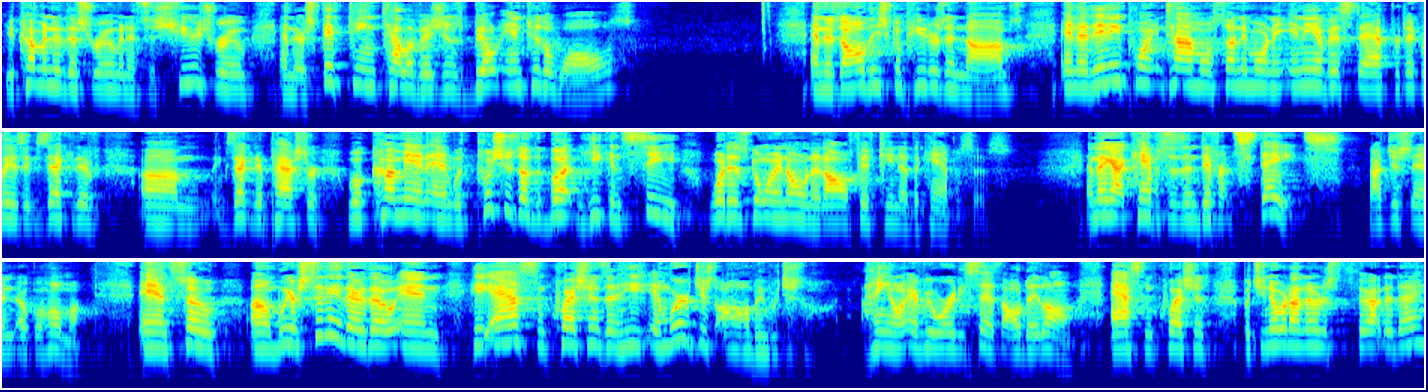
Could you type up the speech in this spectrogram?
you come into this room, and it's this huge room, and there's 15 televisions built into the walls. And there's all these computers and knobs. And at any point in time on Sunday morning, any of his staff, particularly his executive, um, executive pastor, will come in, and with pushes of the button, he can see what is going on at all 15 of the campuses. And they got campuses in different states, not just in Oklahoma. And so um, we were sitting there, though, and he asked some questions, and, he, and we're just, oh, I mean, we're just hanging on every word he says all day long, asking questions. But you know what I noticed throughout the day?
